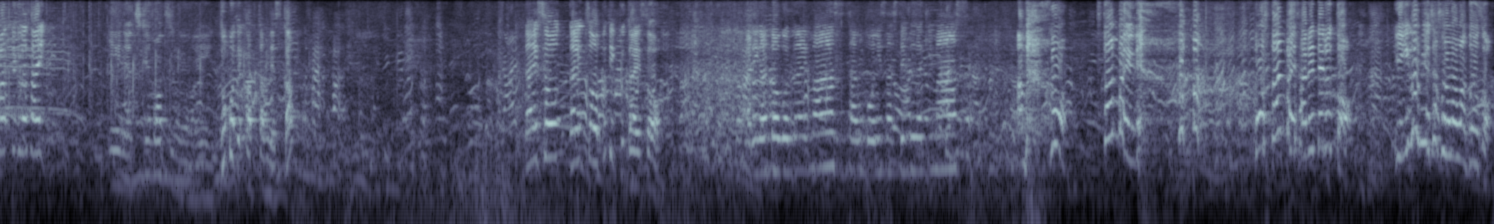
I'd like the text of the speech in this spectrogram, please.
張ってください。いいね。つけまつげがいい。どこで買ったんですか？ダイソーダイソーブティックダイソー。ありがとうございます。参考にさせていただきます。あもうスタンバイ。もうスタンバイされてると。意気込みをじゃあそのままどうぞ。は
